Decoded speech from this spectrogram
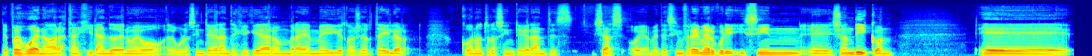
Después, bueno, ahora están girando de nuevo algunos integrantes que quedaron, Brian May y Roger Taylor, con otros integrantes, ya obviamente sin Freddie Mercury y sin John Deacon. Eh,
